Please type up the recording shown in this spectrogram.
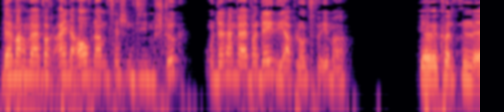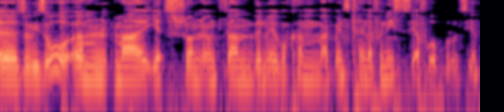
dann machen wir einfach eine Aufnahmesession, sieben Stück, und dann haben wir einfach Daily Uploads für immer. Ja, wir könnten äh, sowieso ähm, mal jetzt schon irgendwann, wenn wir Bock haben, Adventskalender für nächstes Jahr vorproduzieren.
